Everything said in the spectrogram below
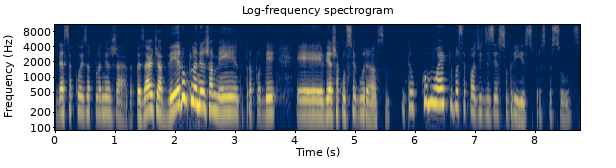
dessa coisa planejada, apesar de haver um planejamento para poder é, viajar com segurança. Então, como é que você pode dizer sobre isso para as pessoas?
